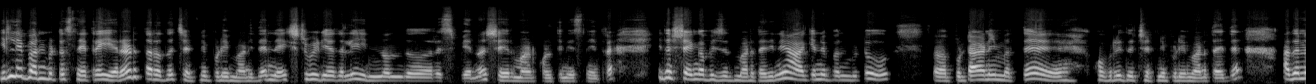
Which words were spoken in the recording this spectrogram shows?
ಇಲ್ಲಿ ಬಂದ್ಬಿಟ್ಟು ಸ್ನೇಹಿತರೆ ಎರಡು ತರದ ಚಟ್ನಿ ಪುಡಿ ಮಾಡಿದೆ ನೆಕ್ಸ್ಟ್ ವಿಡಿಯೋದಲ್ಲಿ ಇನ್ನೊಂದು ರೆಸಿಪಿಯನ್ನ ಶೇರ್ ಮಾಡ್ಕೊಳ್ತೀನಿ ಸ್ನೇಹಿತರೆ. ಇದು ಶೇಂಗಾ ಬೀಜದ ಮಾಡ್ತಾ ಇದೀನಿ ಹಾಗೇನೆ ಬಂದ್ಬಿಟ್ಟು ಪುಟಾಣಿ ಮತ್ತೆ ಕೊಬ್ಬರಿದು ಚಟ್ನಿ ಪುಡಿ ಮಾಡ್ತಾ ಇದ್ದೆ. ಅದನ್ನ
